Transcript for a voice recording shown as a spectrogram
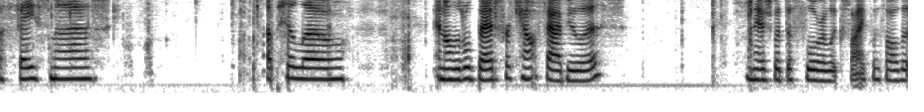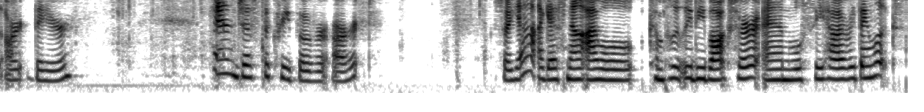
a face mask, a pillow, and a little bed for Count Fabulous. And there's what the floor looks like with all the art there. And just the creepover art. So yeah, I guess now I will completely debox her and we'll see how everything looks.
